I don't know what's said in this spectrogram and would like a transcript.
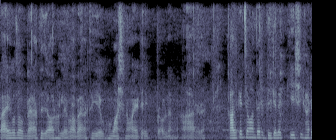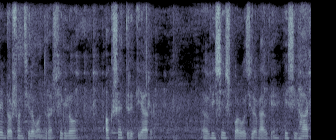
বাইরে কোথাও বেড়াতে যাওয়ার হলে বা বেড়াতে গিয়ে ঘুম আসে না আমার এটাই প্রবলেম আর কালকের যে আমাদের বিকেলে কৃষিঘাটের দর্শন ছিল বন্ধুরা, সেগুলো অক্ষয় তৃতীয়ার বিশেষ পর্ব ছিল কালকে। কৃষিঘাট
